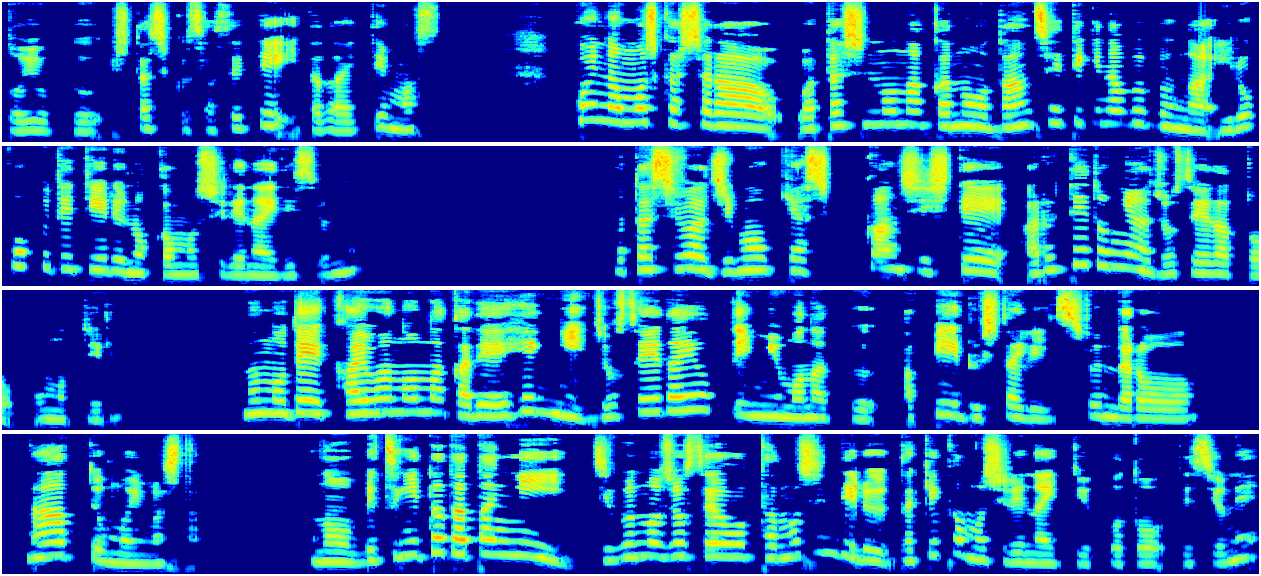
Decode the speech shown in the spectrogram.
とよく親しくさせていただいています。こういうのはもしかしたら私の中の男性的な部分が色濃く出ているのかもしれないですよね。私は自分を客観視してある程度には女性だと思っている。なので会話の中で変に女性だよって意味もなくアピールしたりするんだろうなって思いました。あの別にただ単に自分の女性を楽しんでいるだけかもしれないということですよね。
